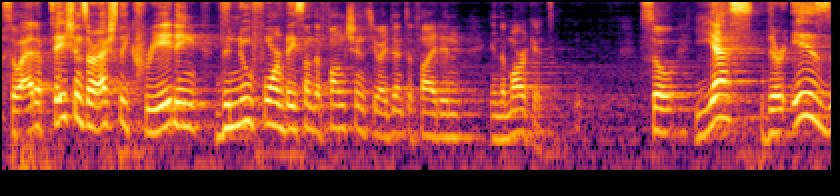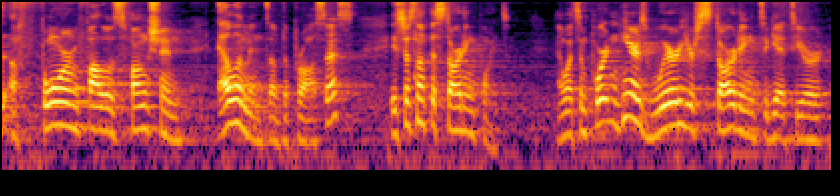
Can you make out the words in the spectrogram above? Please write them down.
So adaptations are actually creating the new form based on the functions you identified in, in the market. So yes, there is a form follows function element of the process. It's just not the starting point. And what's important here is where you're starting to get your,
